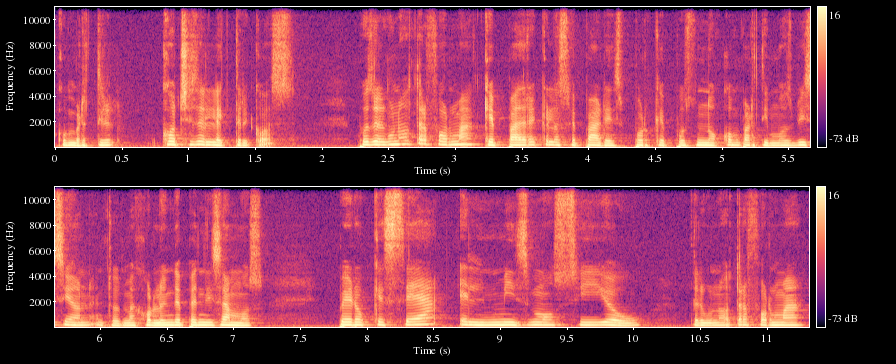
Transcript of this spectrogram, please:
convertir coches eléctricos, pues de alguna otra forma, qué padre que los separes, porque pues no compartimos visión, entonces mejor lo independizamos, pero que sea el mismo CEO, de alguna otra forma,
